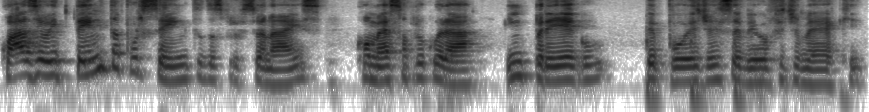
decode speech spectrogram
quase 80% dos profissionais começam a procurar emprego depois de receber o feedback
